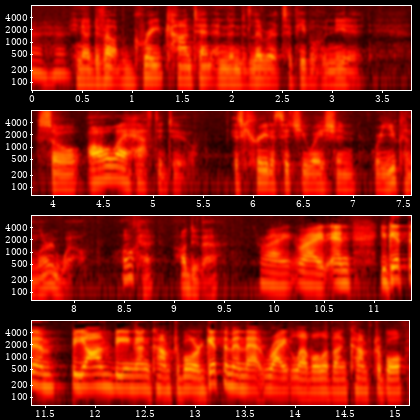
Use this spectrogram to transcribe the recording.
Mm-hmm. You know, develop great content and then deliver it to people who need it. So all I have to do is create a situation where you can learn well. Okay, I'll do that. Right, right. And you get them beyond being uncomfortable or get them in that right level of uncomfortable,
